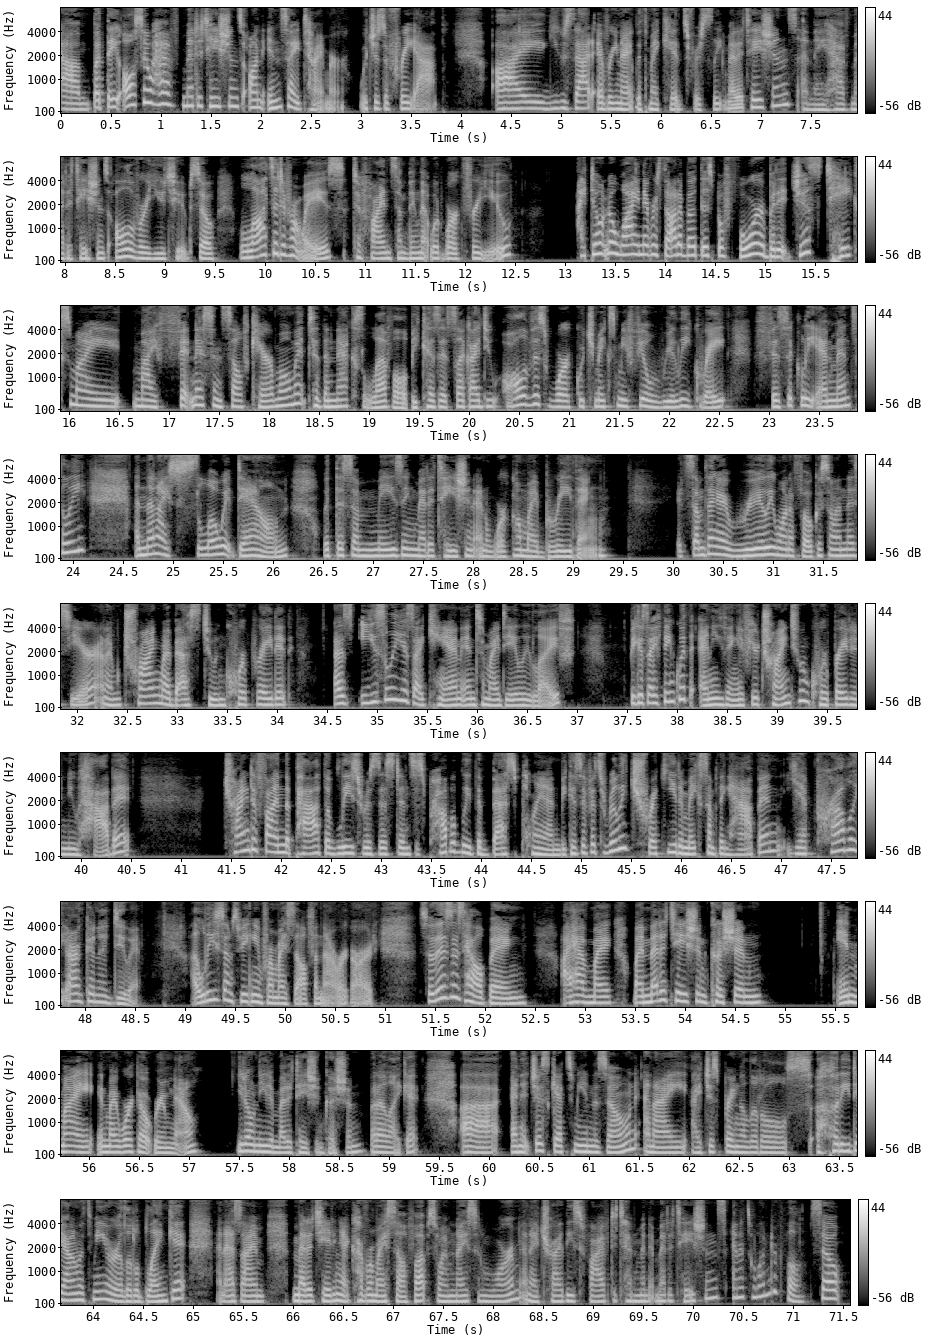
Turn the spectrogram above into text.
Um, but they also have meditations on Insight Timer, which is a free app. I use that every night with my kids for sleep meditations, and they have meditations all over YouTube. So lots of different ways to find something that would work for you. I don't know why I never thought about this before, but it just takes my my fitness and self-care moment to the next level because it's like I do all of this work which makes me feel really great physically and mentally, and then I slow it down with this amazing meditation and work on my breathing. It's something I really want to focus on this year and I'm trying my best to incorporate it as easily as I can into my daily life because I think with anything if you're trying to incorporate a new habit, trying to find the path of least resistance is probably the best plan because if it's really tricky to make something happen, you probably aren't going to do it. At least I'm speaking for myself in that regard. So this is helping. I have my, my meditation cushion in my, in my workout room now. You don't need a meditation cushion, but I like it. Uh, and it just gets me in the zone. And I, I just bring a little hoodie down with me or a little blanket. And as I'm meditating, I cover myself up so I'm nice and warm. And I try these five to 10 minute meditations and it's wonderful. So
